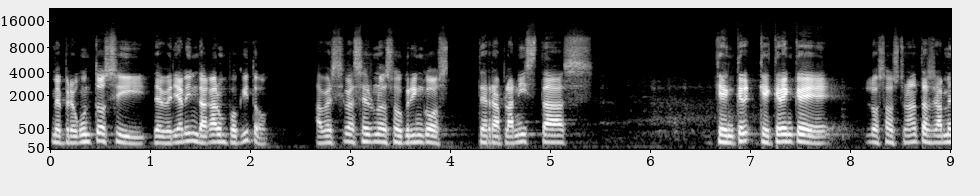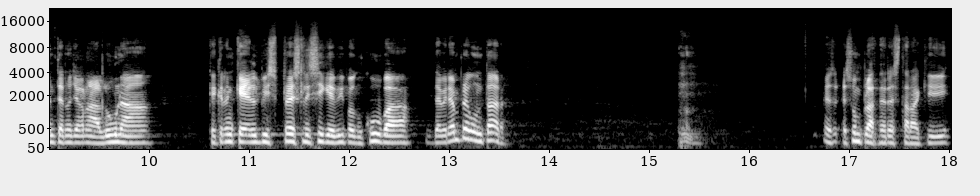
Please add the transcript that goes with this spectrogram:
me pregunto si deberían indagar un poquito, a ver si va a ser uno de esos gringos terraplanistas que, creen que los astronautas realmente no llegan a la Luna, que creen que Elvis Presley sigue vivo en Cuba. Deberían preguntar. Es, un placer estar aquí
